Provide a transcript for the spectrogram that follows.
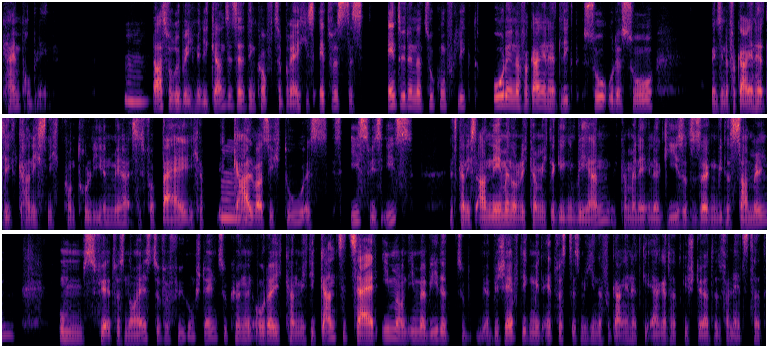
kein Problem. Mhm. Das, worüber ich mir die ganze Zeit den Kopf zerbreche, ist etwas, das entweder in der Zukunft liegt oder in der Vergangenheit liegt, so oder so. Wenn es in der Vergangenheit liegt, kann ich es nicht kontrollieren mehr. Es ist vorbei. Ich habe, mhm. egal was ich tue, es, es ist, wie es ist. Jetzt kann ich es annehmen oder ich kann mich dagegen wehren. Ich kann meine Energie sozusagen wieder sammeln um es für etwas Neues zur Verfügung stellen zu können, oder ich kann mich die ganze Zeit immer und immer wieder zu, äh, beschäftigen mit etwas, das mich in der Vergangenheit geärgert hat, gestört hat, verletzt hat.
